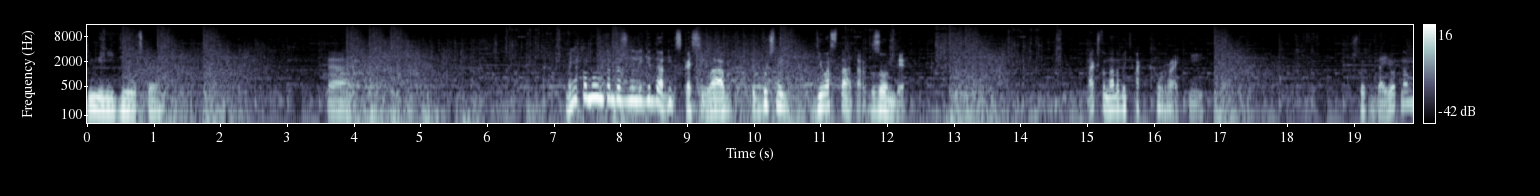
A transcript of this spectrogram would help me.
Не менее идиотская. Так. Меня, по-моему, там даже не легендарник скосил, а обычный девастатор, зомби. Так что надо быть аккуратней. Что это дает нам?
